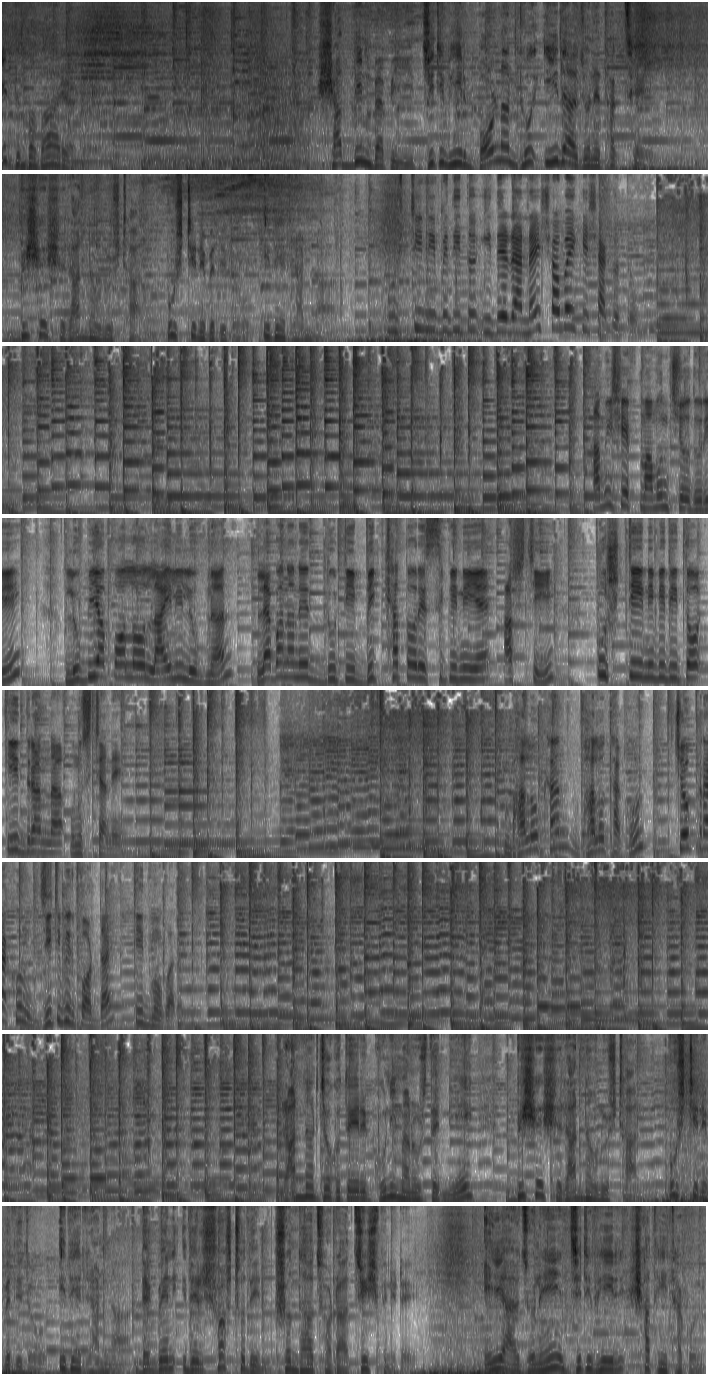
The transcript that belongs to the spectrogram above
ঈদ মোবারক। সাত দিন ব্যাপী জিটিভির বর্ণাঢ্য ঈদ আয়োজনে থাকছে বিশেষ রান্না অনুষ্ঠান পুষ্টি নিবেদিত ঈদের রান্না। পুষ্টি নিবেদিত ঈদের রান্নায় সবাইকে স্বাগত। আমি শেফ মামুন চৌধুরী লুবিয়া পলো লাইলি লুবনান লেবাননের দুটি বিখ্যাত রেসিপি নিয়ে আসছি পুষ্টি নিবেদিত ঈদ রান্না অনুষ্ঠানে। ভালো খান, ভালো থাকুন। চোখ রাখুন জিটিভির পর্দায়। ঈদ মোবারক। রান্নার জগতের গুণী মানুষদের নিয়ে বিশেষ রান্না অনুষ্ঠান। পুষ্টি নিবেদিত ঈদের রান্না। দেখবেন ঈদের ষষ্ঠ দিন, সন্ধ্যা ছটা ত্রিশ মিনিটে। এই আয়োজনে জিটিভির সাথেই থাকুন।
